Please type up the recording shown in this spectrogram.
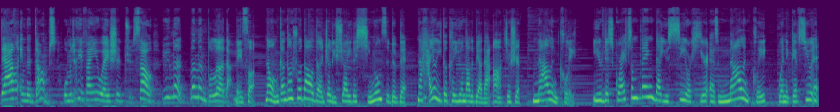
down in the dumps 我们就可以翻译为是沮丧、郁闷、闷闷不乐的。没错。那我们刚刚说到的，这里需要一个形容词，对不对？那还有一个可以用到的表达啊，就是 melancholy。You describe something that you see or hear as melancholy when it gives you an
